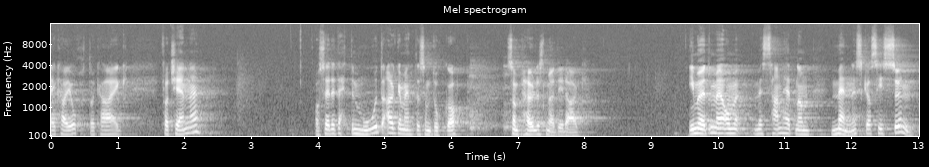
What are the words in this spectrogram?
jeg har gjort, og hva jeg fortjener. Og så er det dette motargumentet som dukker opp, som Paulus møter i dag. I møte med, med sannheten om menneskers synd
